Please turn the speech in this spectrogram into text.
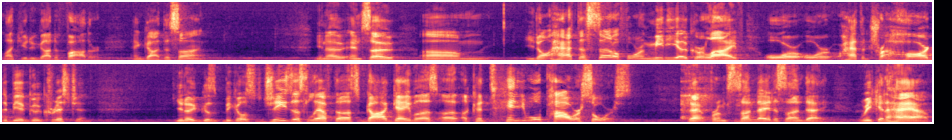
like you do God the Father and God the Son. You know, and so um, you don't have to settle for a mediocre life or, or have to try hard to be a good Christian. You know, because, Jesus left us, God gave us a, a continual power source that from Sunday to Sunday we can have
